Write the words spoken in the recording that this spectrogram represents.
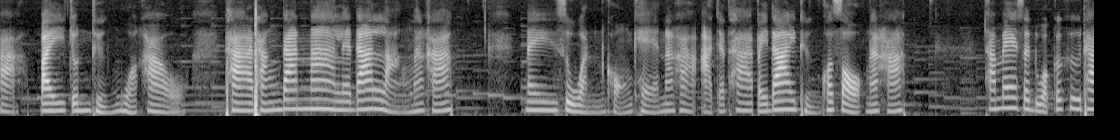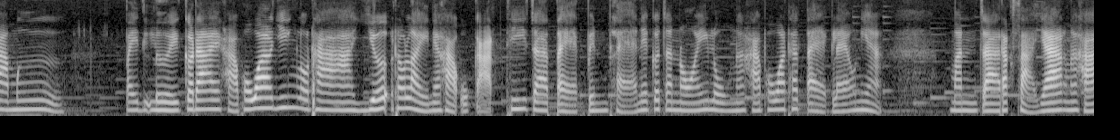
ค่ะ ไปจนถึงหัวเขา่า ทาทั้งด้านหน้าและด้านหลังนะคะ ในส่วนของแขนนะคะ อาจจะทาไปได้ถึงข้อศอกนะคะ ถ้าแม่สะดวกก็คือทามือไปเลยก็ได้ค่ะ เพราะว่ายิ่งเราทาเยอะเท่าไหร่เนี่ยค่ะ โอกาสที่จะแตกเป็นแผลเนี่ยก็จะน้อยลงนะคะ เพราะว่าถ้าแตกแล้วเนี่ยมันจะรักษายากนะคะ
